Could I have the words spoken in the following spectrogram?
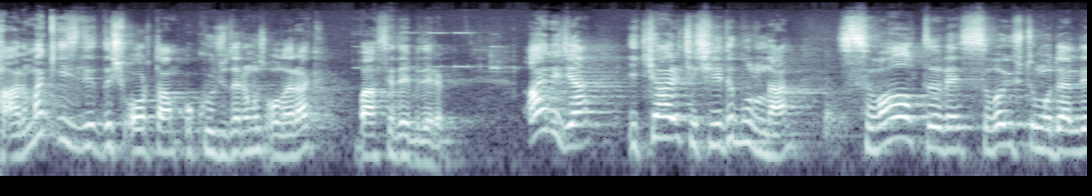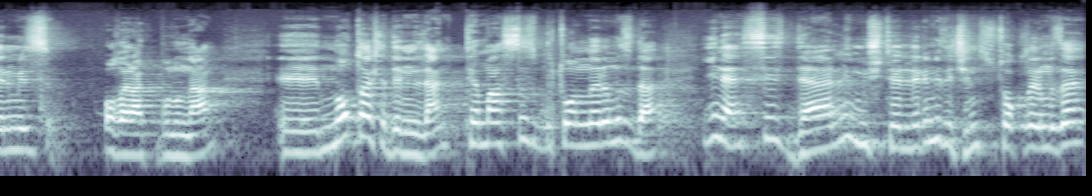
parmak izli dış ortam okuyucularımız olarak bahsedebilirim. Ayrıca iki ayrı çeşidi bulunan sıva altı ve sıva üstü modellerimiz olarak bulunan e, Notaş'ta denilen temassız butonlarımız da yine siz değerli müşterilerimiz için stoklarımıza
